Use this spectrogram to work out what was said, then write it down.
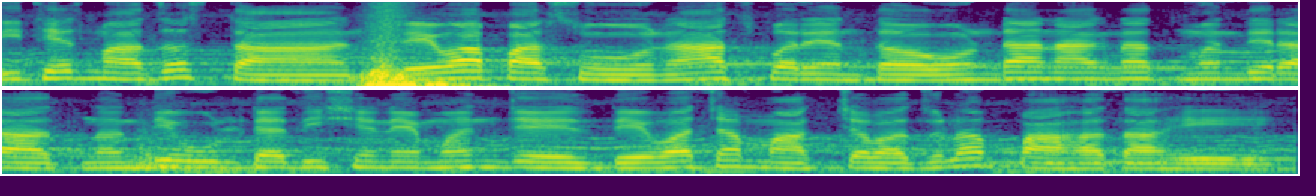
तिथेच माझं स्थान. देवापासून आजपर्यंत ओंडा नागनाथ मंदिरात नंदी उलट्या दिशेने म्हणजेच देवाच्या मागच्या बाजूला पाहत आहे.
